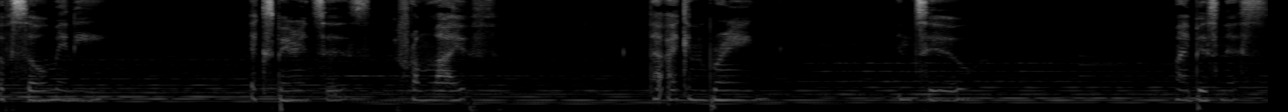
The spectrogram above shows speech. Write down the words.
of so many experiences from life that I can bring into my business,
